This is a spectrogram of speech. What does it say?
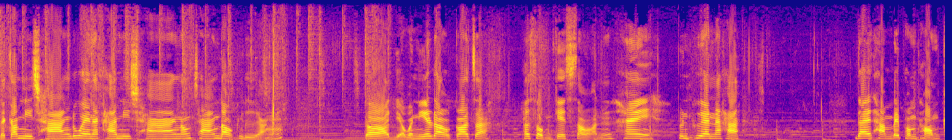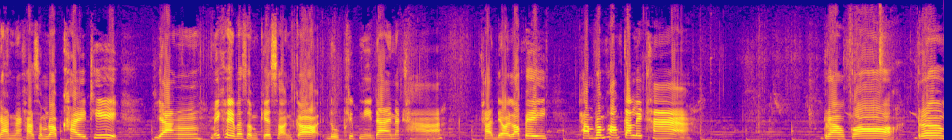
แล้วก็มีช้างด้วยนะคะ มีช้างน้องช้างดอกเหลือง ก็เดี๋ยววันนี้เราก็จะผสมเกสรให้เพื่อนๆนะคะ ได้ทำไปพร้อมๆกันนะคะสำหรับใครที่ยังไม่เคยผสมเกสรก็ดูคลิปนี้ได้นะคะ ค่ะเดี๋ยวเราไป ทำพร้อม ๆ กันเลยค่ะ เราก็เริ่ม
